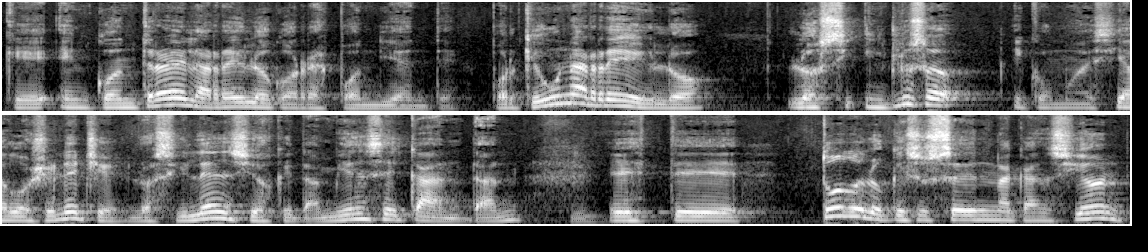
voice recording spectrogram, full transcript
que encontrar el arreglo correspondiente. Porque un arreglo, los, incluso, y como decía Goyeneche, los silencios que también se cantan, este, todo lo que sucede en una canción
